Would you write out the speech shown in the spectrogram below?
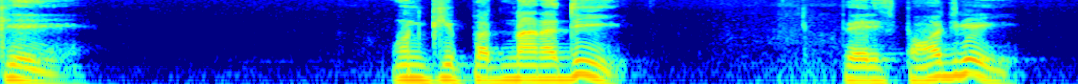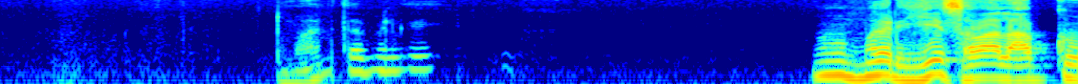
कि उनकी पद्मा नदी पेरिस पहुँच गई। तो मान्यता मिल गई। मगर ये सवाल आपको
